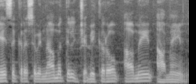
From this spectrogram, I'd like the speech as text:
இயேசு கிறிஸ்துவின் நாமத்தில் ஜெபிக்கிறோம். ஆமேன் ஆமேன்.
